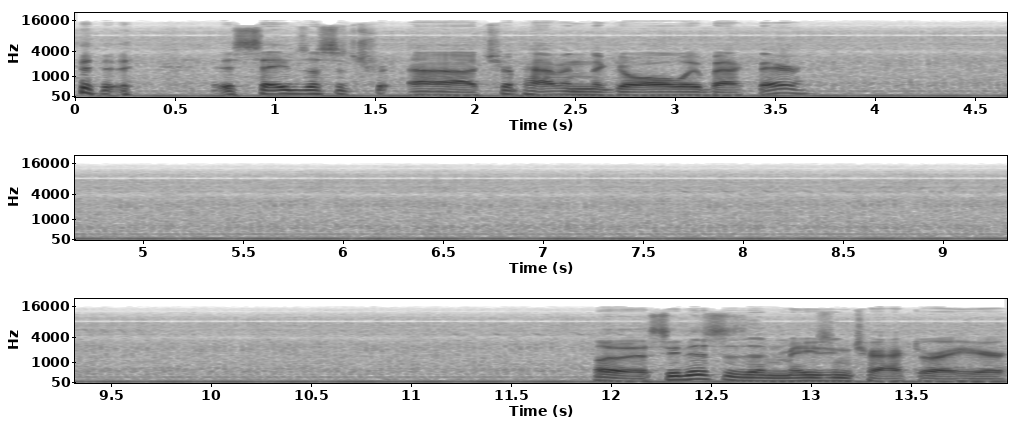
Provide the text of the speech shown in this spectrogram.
it saves us a tri uh, trip having to go all the way back there. Look at this. See, this is an amazing tractor right here.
